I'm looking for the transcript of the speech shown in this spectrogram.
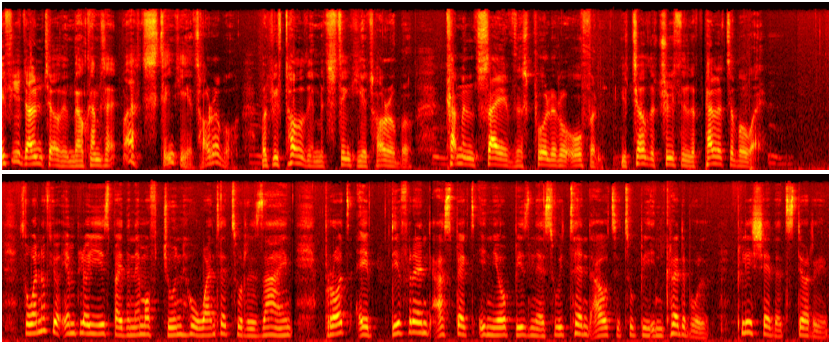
If you don't tell them, they'll come and say, oh, it's stinky, it's horrible. Mm. But we've told them it's stinky, it's horrible. Mm. Come and save this poor little orphan. You tell the truth in a palatable way. Mm. So, one of your employees by the name of June, who wanted to resign, brought a different aspect in your business which turned out to be incredible. Please share that story.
